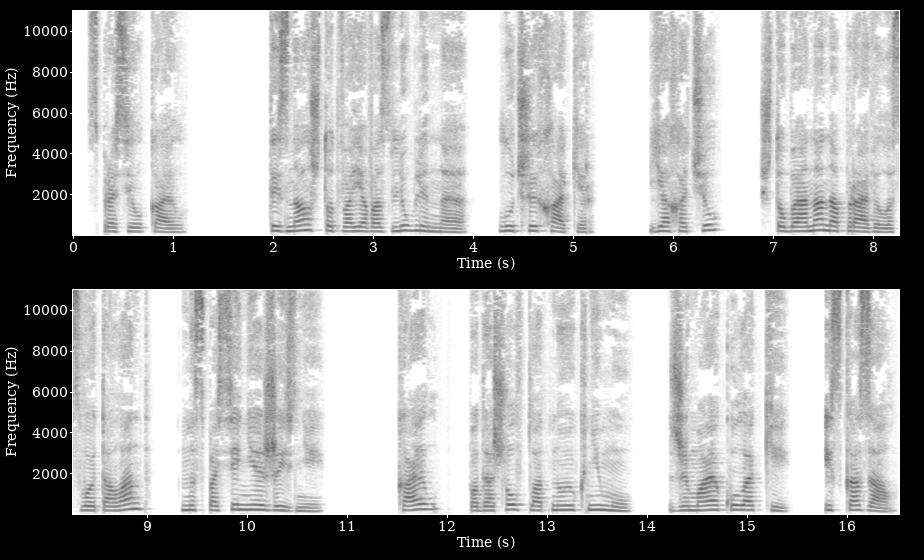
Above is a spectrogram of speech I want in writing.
– спросил Кайл. «Ты знал, что твоя возлюбленная – лучший хакер. Я хочу, чтобы она направила свой талант на спасение жизней». Кайл подошел вплотную к нему, сжимая кулаки, и сказал,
